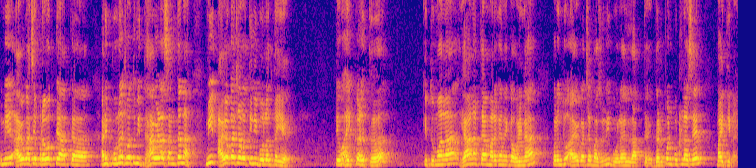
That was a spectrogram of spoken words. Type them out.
तुम्ही आयोगाचे प्रवक्ते आहात का? आणि पुन्हा जेव्हा तुम्ही दहा वेळा सांगता ना मी आयोगाच्या वतीने बोलत नाहीये. तेव्हा हे कळतं की तुम्हाला ह्या ना त्या मार्गाने का होईना परंतु आयोगाच्या बाजूनी बोलायला लागतंय. दडपण कुठलं असेल माहिती नाही.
